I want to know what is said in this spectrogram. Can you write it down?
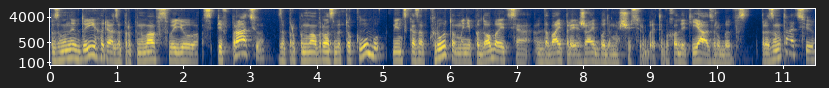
Позвонив до Ігоря, запропонував свою співпрацю, запропонував розвиток клубу. Він сказав: Круто, мені подобається. Давай приїжджай, будемо щось робити. Виходить, я зробив презентацію.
